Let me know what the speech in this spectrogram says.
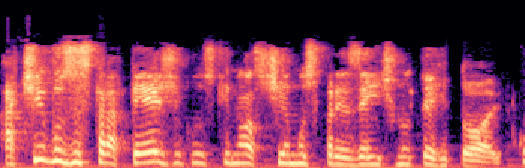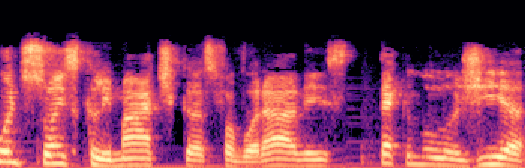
ativos estratégicos que nós tínhamos presente no território. Condições climáticas favoráveis, tecnologia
